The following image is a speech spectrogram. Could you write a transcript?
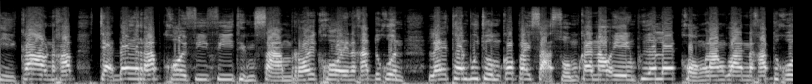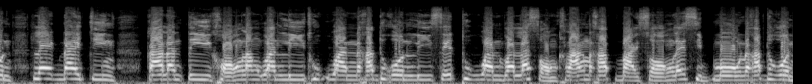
349นะครับจะได้รับคอยฟรีๆถึง 300 คอยนะครับทุกคน และท่านผู้ชมก็ไปสะสมกันเอาเองเพื่อแลกของรางวัลนะครับ ทุกคนแลกได้จริง การันตีของรางวัลรีทุกวันนะครับ ทุกคนรีเซ็ตทุกวันวันละ 2 ครั้งนะครับบ่าย 2 และ 10 โมงนะครับ ทุกคน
